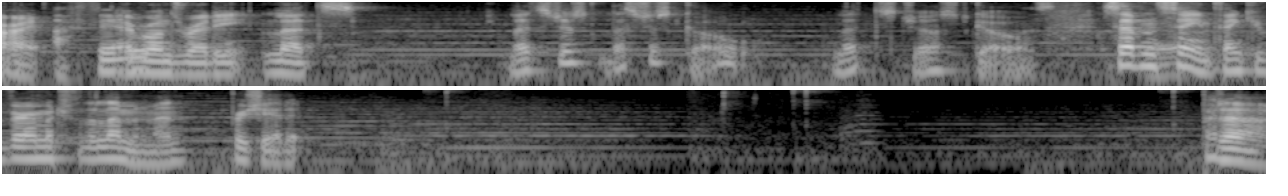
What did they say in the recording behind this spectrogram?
All right, I feel everyone's ready. Let's let's just let's just go. Let's just go. Seventh Saint, thank you very much for the lemon, man. Appreciate it. But uh,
